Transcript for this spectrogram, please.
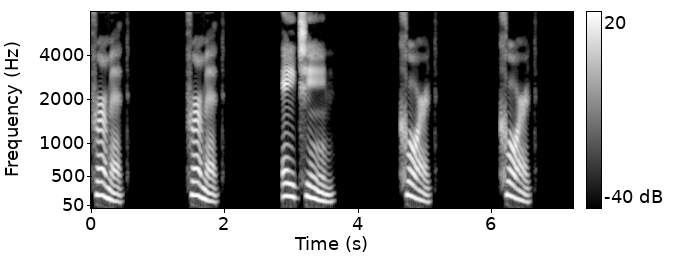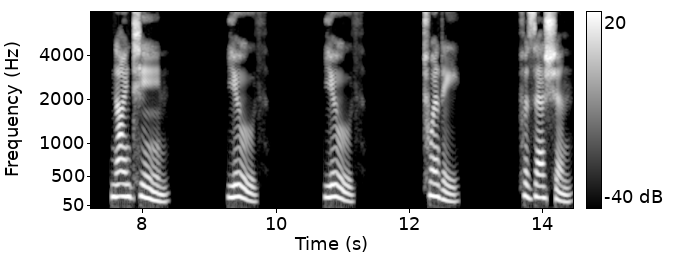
Permit. Permit. 18. Court. Court. 19. Youth. Youth. 20. Possession.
